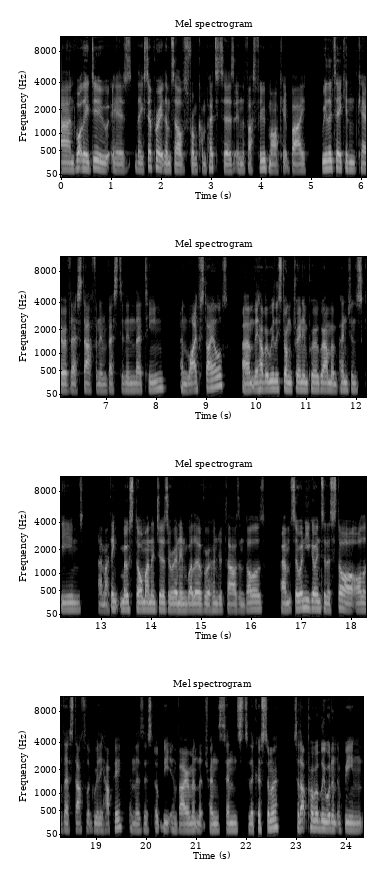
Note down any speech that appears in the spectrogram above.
and what they do is they separate themselves from competitors in the fast food market by really taking care of their staff and investing in their team and lifestyles. Um, they have a really strong training program and pension schemes. Um, I think most store managers are earning well over $100,000. Um, so when you go into the store, all of their staff look really happy, and there's this upbeat environment that transcends to the customer. So that probably wouldn't have been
